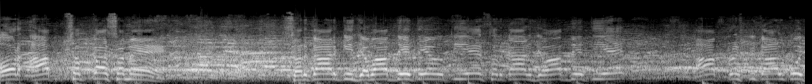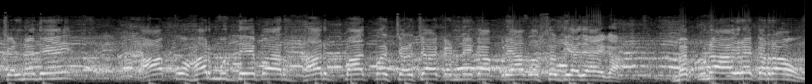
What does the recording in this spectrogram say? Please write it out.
और आप सबका समय। सरकार की जवाब देते होती है, सरकार जवाब देती है। आप प्रश्नकाल को चलने दें। आपको हर मुद्दे पर, हर बात पर चर्चा करने का पर्याप्त अवसर दिया जाएगा। मैं पुनः आग्रह कर रहा हूँ।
